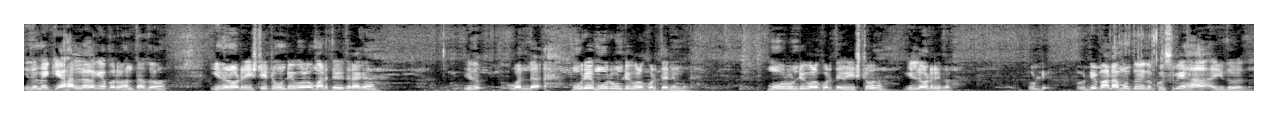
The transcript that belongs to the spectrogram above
ಇದು ಮೇಕೆ ಹಾಲಿನೊಳಗೆ ಬರುವಂಥದ್ದು. ಇದು ನೋಡ್ರಿ ಇಷ್ಟಿಟ್ಟು ಉಂಡೆಗಳು ಮಾಡ್ತೇವೆ ಇದ್ರಾಗ. ಇದು ಒಂದು, ಮೂರೇ ಮೂರು ಉಂಡೆಗಳು ಕೊಡ್ತೇವೆ ನಿಮಗೆ. ಮೂರು ಉಂಡೆಗಳು ಕೊಡ್ತೇವೆ ಇಷ್ಟು. ಇಲ್ಲಿ ನೋಡ್ರಿ ಇದು. ಉಂಡೆ ಉಡ್ಡಿ ಬಾಡ ಮುಂದೆ ಇದು ಕುಸುಬಿ ಹಾ, ಇದು ಅದು.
